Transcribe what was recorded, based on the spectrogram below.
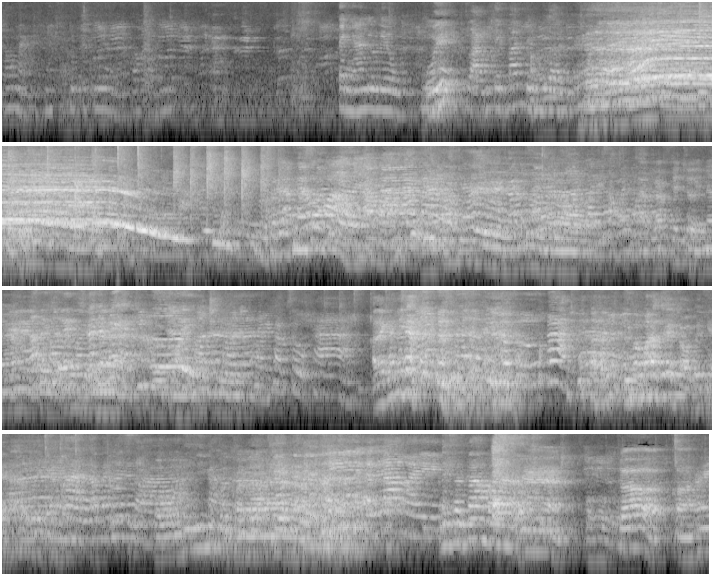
เข้ามานะคะทุกๆเรื่องแล้วก็ขอให้อ่าแต่งงานเร็วๆอุ๊ยหลานเต็มบ้านเต็มเมืองแม่สว่างครับรับเฉยๆนะอะไรคะเนี่ยมีมากๆเลยขอบไปเนี่ยโอ้นี่นี่มีคนคอนโดเกมนะเนี่ยมีซันต้ามา อ่า โอ้โห ก็ขอให้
